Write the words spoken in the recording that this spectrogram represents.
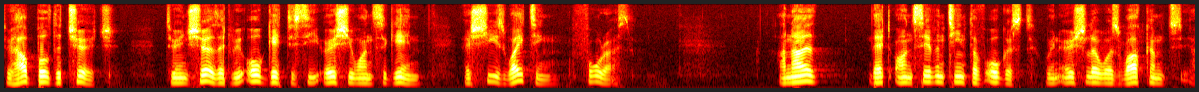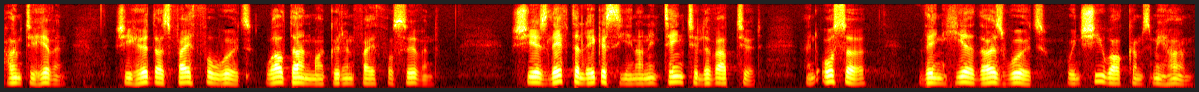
to help build the church, to ensure that we all get to see Urshi once again as she is waiting for us. I know that on 17th of August, when Ursula was welcomed home to heaven, she heard those faithful words, Well done, my good and faithful servant. She has left a legacy, and I intend to live up to it. And also, then hear those words when she welcomes me home.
